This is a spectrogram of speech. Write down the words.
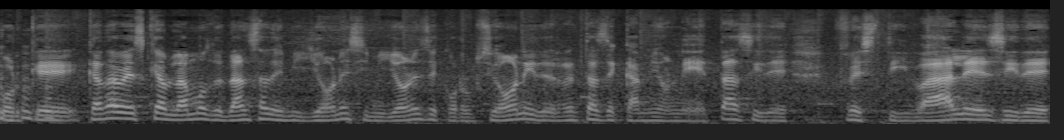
porque cada vez que hablamos de danza de millones y millones de corrupción y de rentas de camionetas y de festivales y de,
